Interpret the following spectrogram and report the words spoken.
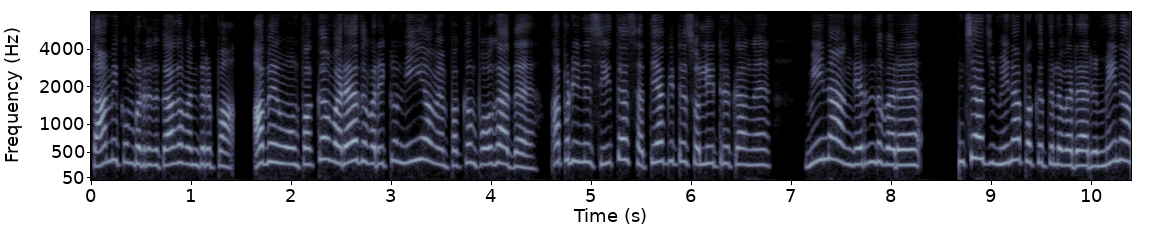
சாமி கும்பிடுறதுக்காக வந்திருப்பான். அவன் உன் பக்கம் வராத வரைக்கும் நீ அவன் பக்கம் போகாத அப்படின்னு சீதா சத்யா கிட்ட சொல்லிட்டு இருக்காங்க மீனா அங்க இருந்து வர இன்சார்ஜ் மீனா பக்கத்துல வர்றாரு. மீனா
